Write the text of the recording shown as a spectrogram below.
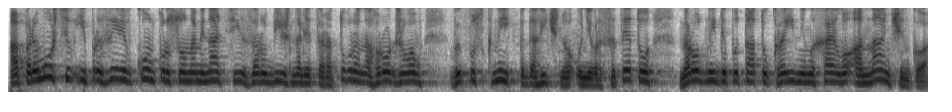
А переможців і призерів конкурсу номінації Зарубіжна література нагороджував випускник педагогічного університету, народний депутат України Михайло Ананченко,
